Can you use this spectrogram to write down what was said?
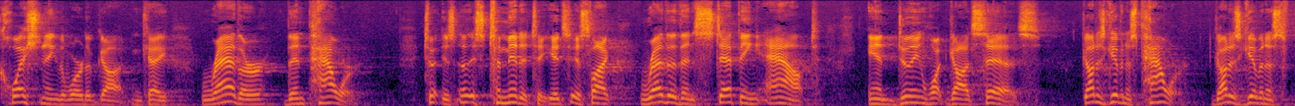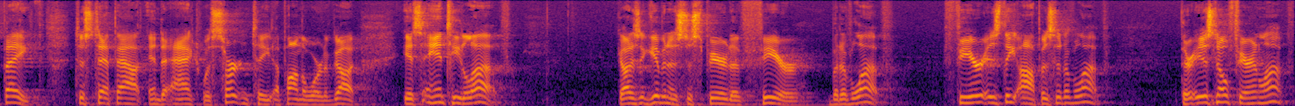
Questioning the word of God, okay, rather than power. It's, timidity. It's, it's like rather than stepping out and doing what God says, God has given us power. God has given us faith to step out and to act with certainty upon the word of God. It's anti love. God hasn't given us the spirit of fear, but of love. Fear is the opposite of love. There is no fear in love.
